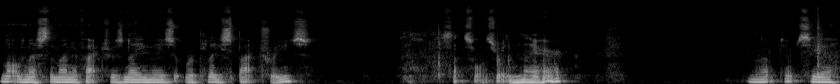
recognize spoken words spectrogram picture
Not unless the manufacturer's name is replace batteries. That's what's written there. No, I don't see a,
